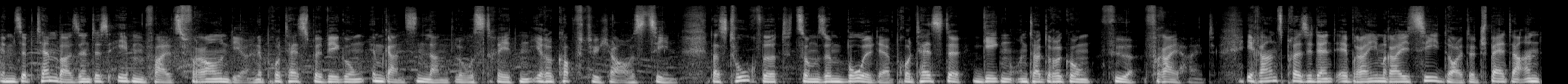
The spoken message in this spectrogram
Im September sind es ebenfalls Frauen, die eine Protestbewegung im ganzen Land lostreten, ihre Kopftücher ausziehen. Das Tuch wird zum Symbol der Proteste gegen Unterdrückung für Freiheit. Irans Präsident Ebrahim Raisi deutet später an,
